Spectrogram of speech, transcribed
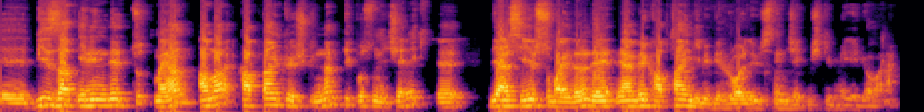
e, bizzat elinde tutmayan ama kaptan köşkünden piposunu içerek e, diğer seyir subaylarını denetleyen bir kaptan gibi bir rolde üstlenecekmiş gibi geliyor bana.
